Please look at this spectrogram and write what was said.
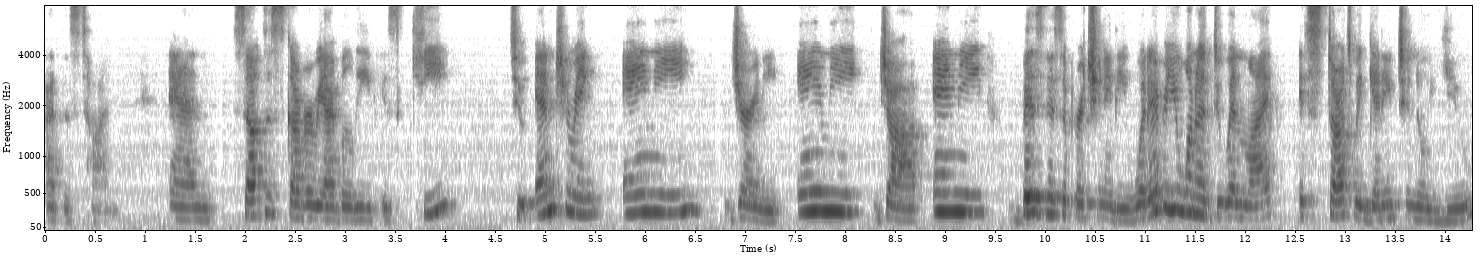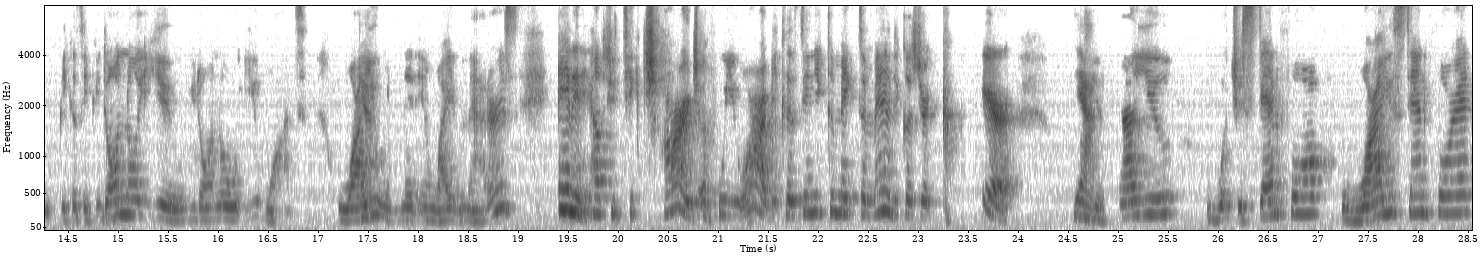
at this time. And self discovery, I believe, is key to entering any journey, any job, any business opportunity, whatever you want to do in life, it starts with getting to know you. Because if you don't know you, you don't know what you want, why yeah. you want it, and why it matters. And it helps you take charge of who you are because then you can make demand because you're clear. Yeah. Your value, what you stand for, why you stand for it,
